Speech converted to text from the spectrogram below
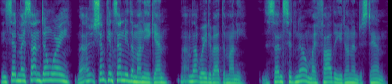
He said, My son, don't worry. Uh, Hashem can send me the money again. I'm not worried about the money. The son said, No, my father, you don't understand.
